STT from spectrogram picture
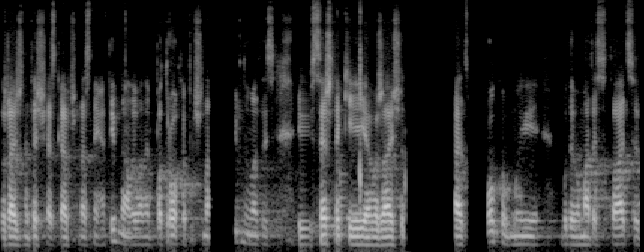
зважаючи на те, що я сказав, що в нас негативно, але вони потрохи починають рівнюватись. І все ж таки, я вважаю, що цього року ми будемо мати ситуацію,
